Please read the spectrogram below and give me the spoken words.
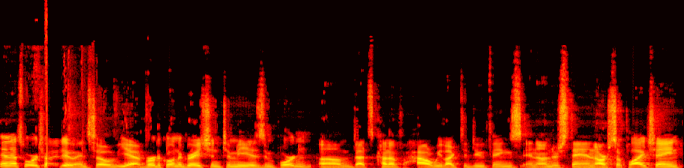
and that's what we're trying to do. And so, yeah, vertical integration to me is important. Um, that's kind of how we like to do things and understand our supply chain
